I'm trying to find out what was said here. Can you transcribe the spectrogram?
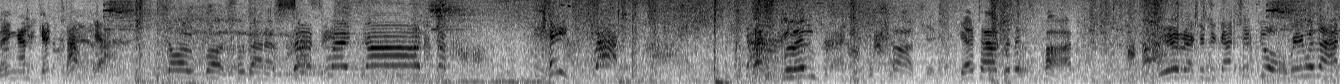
And get down here! So much for that assassin. Keep back! That glove rat is charging. Get out of its path. You reckon you got your doorway with that?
